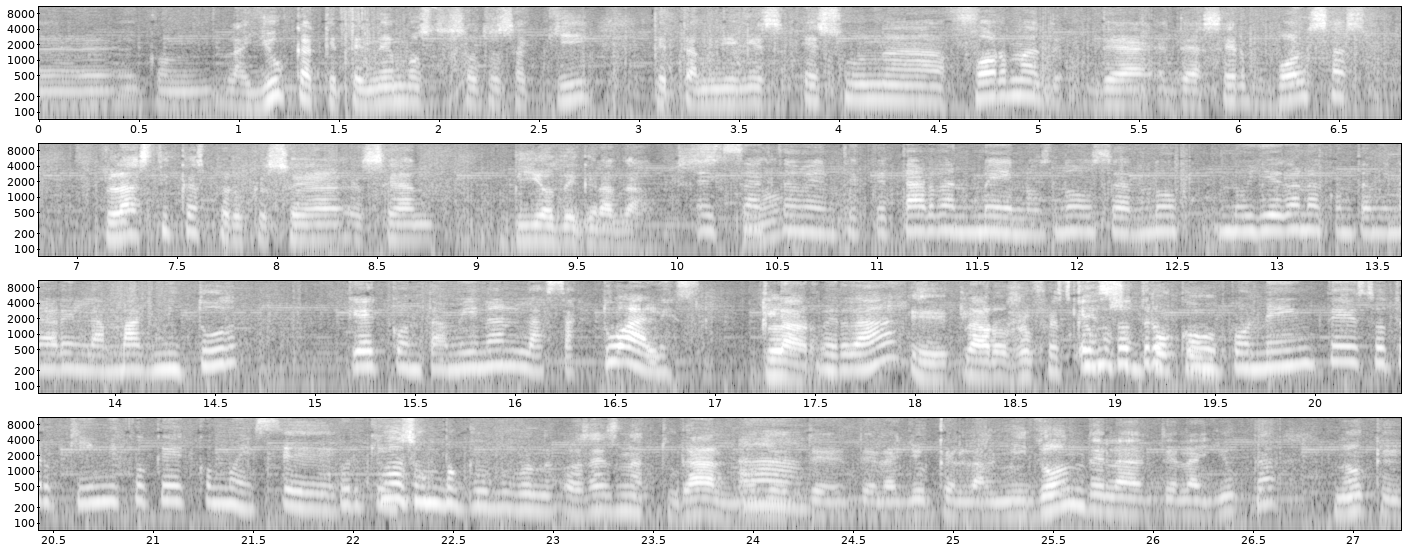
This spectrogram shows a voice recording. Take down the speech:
eh, con, la yuca que tenemos nosotros aquí, que también es, es una forma de, de hacer bolsas plásticas, pero que sean biodegradables. Exactamente, que tardan menos, ¿no? O sea, no, no llegan a contaminar en la magnitud que contaminan las actuales. Claro. ¿Verdad? Eh, claro, refrescamos ¿Es otro un poco... componente, es otro químico? ¿qué, ¿Cómo es? Eh, no, es un poco, o sea, es natural, ¿no? Ah. De, la yuca, el almidón de la, de la yuca, ¿no? Que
